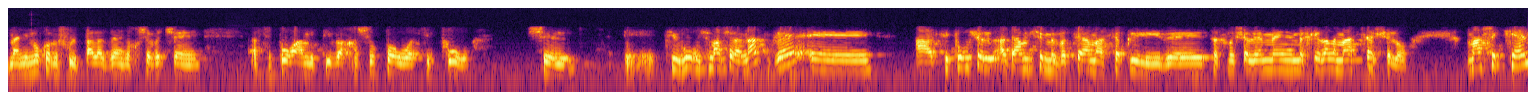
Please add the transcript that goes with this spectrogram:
מהנימוק המפולפל הזה, אני חושבת שהסיפור האמיתי והחשוב פה הוא הסיפור של אה, טיהור שמה של ענת, והסיפור אה, של אדם שמבצע מעשה פלילי וצריך לשלם אה, מחיר על המעשה שלו. מה שכן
